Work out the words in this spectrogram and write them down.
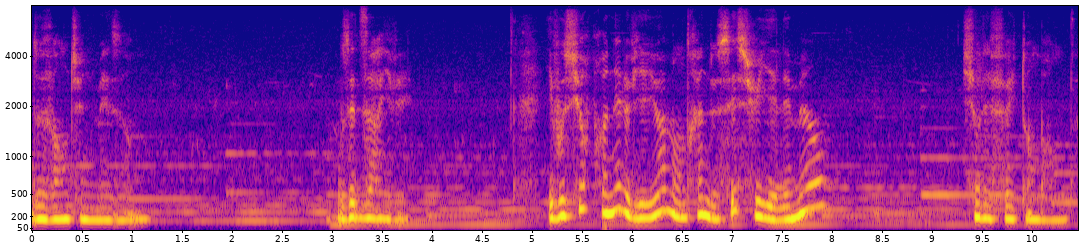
devant une maison. Vous êtes arrivé et vous surprenez le vieil homme en train de s'essuyer les mains sur les feuilles tombantes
